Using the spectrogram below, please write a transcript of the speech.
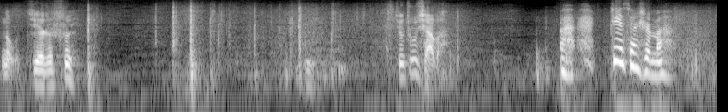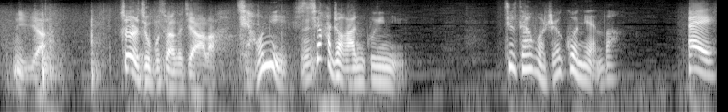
那我接着睡。就住下吧。啊，这算什么？你呀，这儿就不算个家了。瞧你吓着俺闺女，就在我这儿过年吧。哎。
